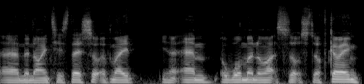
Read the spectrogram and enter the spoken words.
uh, the '90s. They sort of made you know, M, a woman, all that sort of stuff, going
